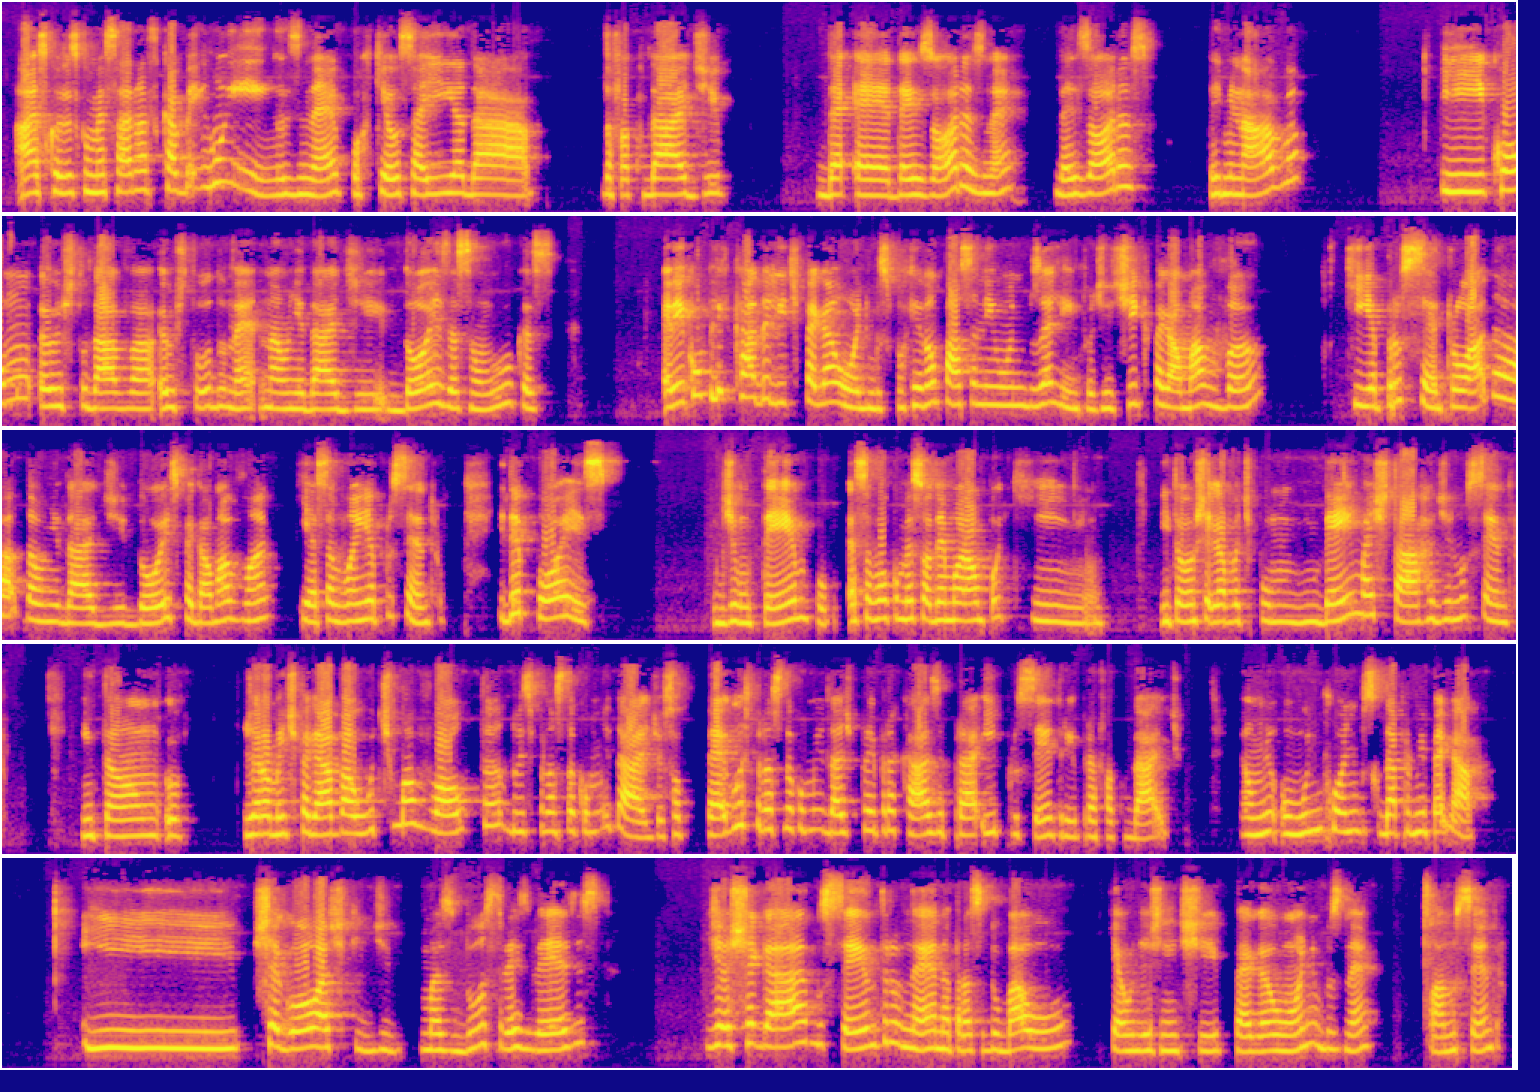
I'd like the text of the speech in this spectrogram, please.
as coisas começaram a ficar bem ruins, né? Porque eu saía da, da faculdade de, é, 10 horas, né? 10 horas, terminava. E como eu estudava, eu estudo, né, na unidade 2 da São Lucas, é bem complicado ali de pegar ônibus, porque não passa nenhum ônibus ali. Então a gente tinha que pegar uma van que ia para o centro lá da, da unidade 2, pegar uma van, e essa van ia para o centro. E depois de um tempo, essa van começou a demorar um pouquinho. Então eu chegava, tipo, bem mais tarde no centro. Então eu geralmente pegava a última volta do Esperança da Comunidade. Eu só pego o Esperança da Comunidade para ir para casa e para ir para o centro e ir para a faculdade. É o único ônibus que dá para me pegar. E chegou, acho que de umas duas, três vezes, de eu chegar no centro, né, na Praça do Baú, que é onde a gente pega o ônibus, né, lá no centro.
